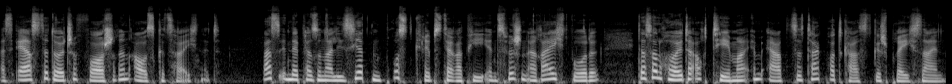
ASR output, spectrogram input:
als erste deutsche Forscherin ausgezeichnet. Was in der personalisierten Brustkrebstherapie inzwischen erreicht wurde, das soll heute auch Thema im Ärztetag Podcast Gespräch sein.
